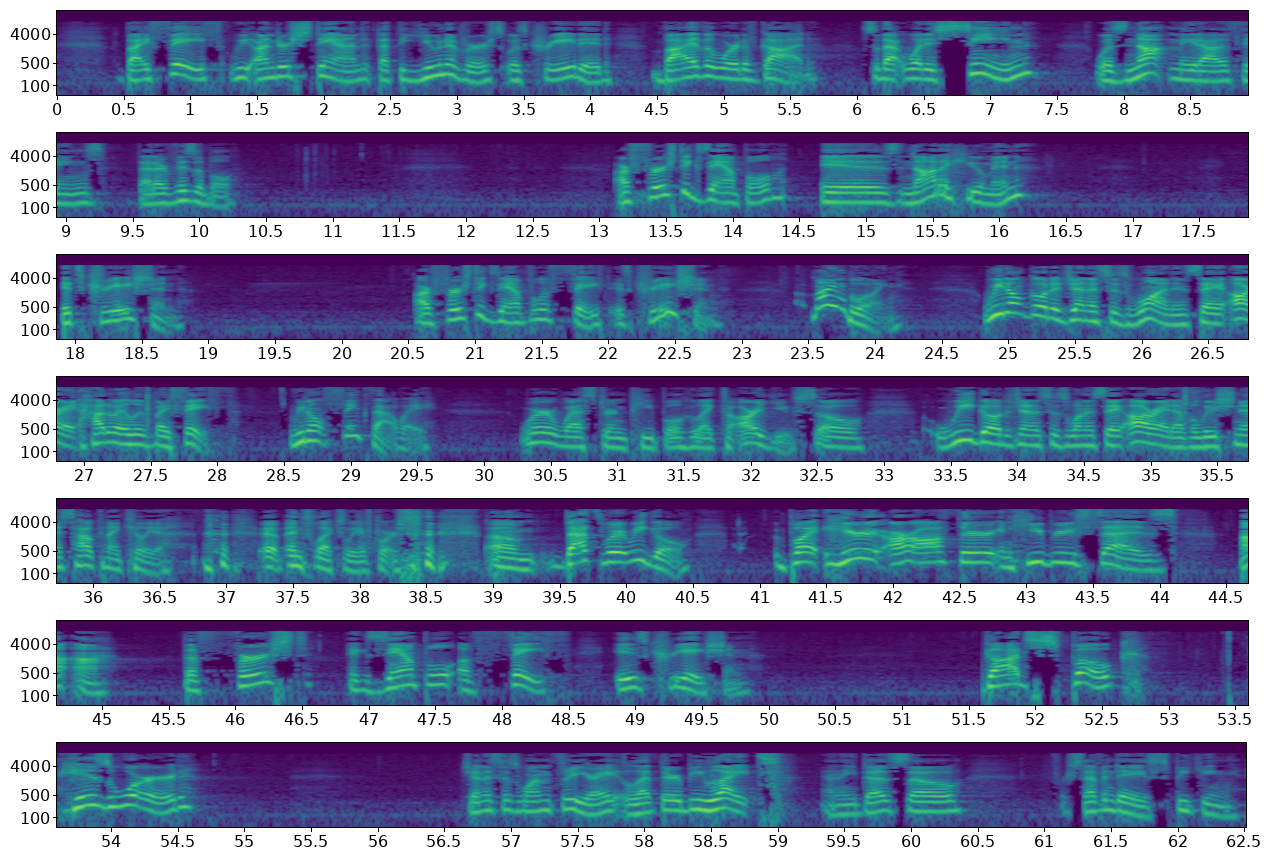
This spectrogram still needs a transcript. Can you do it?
by faith, we understand that the universe was created by the Word of God, so that what is seen was not made out of things that are visible. Our first example is not a human, it's creation. Our first example of faith is creation. Mind blowing. We don't go to Genesis 1 and say, All right, how do I live by faith? We don't think that way. We're Western people who like to argue. So we go to Genesis 1 and say, All right, evolutionists, how can I kill you? Intellectually, of course. um, that's where we go. But here, our author in Hebrews says, Uh uh-uh. uh The first example of faith is creation. God spoke his word Genesis 1 3, right? Let there be light. And he does so for seven days, speaking.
